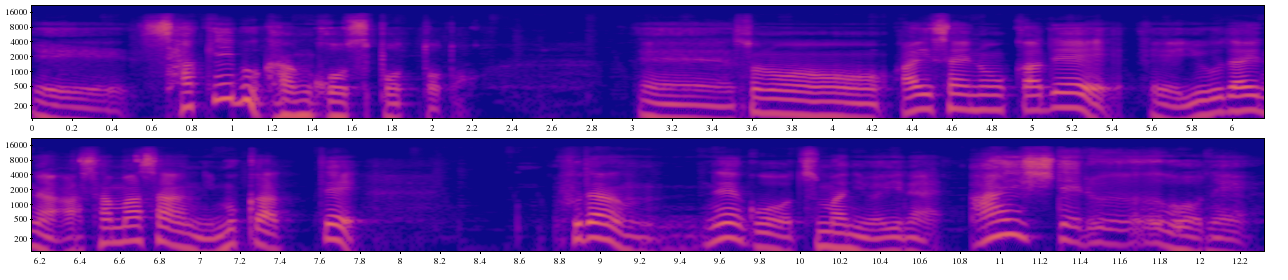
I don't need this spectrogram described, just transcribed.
えー、叫ぶ観光スポットと。えー、その愛妻の丘で、えー、雄大な浅間山に向かって、普段ね、こう、妻には言えない、愛してるをね、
